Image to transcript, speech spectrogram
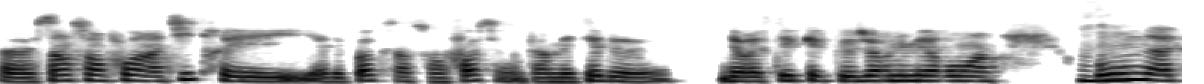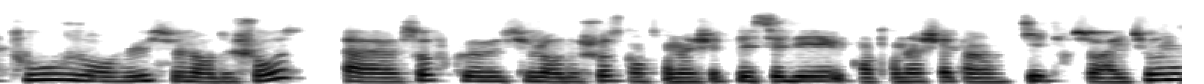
500 euh, euh, fois un titre et à l'époque 500 fois ça nous permettait de, de rester quelques heures numéro un. Mhm. On a toujours vu ce genre de choses, euh, sauf que ce genre de choses quand on achète des CD, quand on achète un titre sur iTunes,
